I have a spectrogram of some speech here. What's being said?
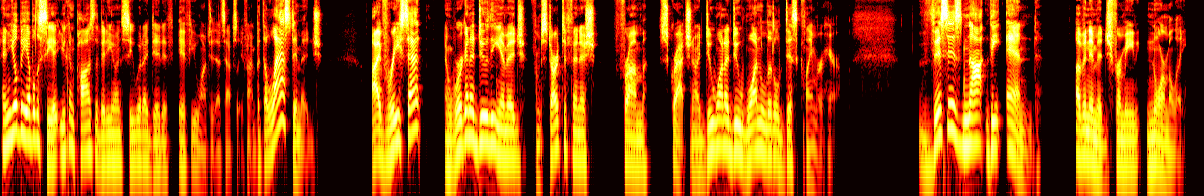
And you'll be able to see it. You can pause the video and see what I did if, if you want to. That's absolutely fine. But the last image, I've reset and we're going to do the image from start to finish from scratch. Now, I do want to do one little disclaimer here. This is not the end of an image for me normally.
